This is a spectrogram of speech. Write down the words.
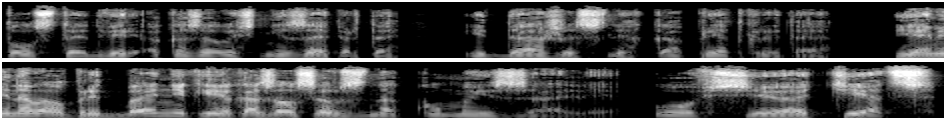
Толстая дверь оказалась не заперта и даже слегка приоткрыта. Я миновал предбанник и оказался в знакомой зале. О, все отец!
